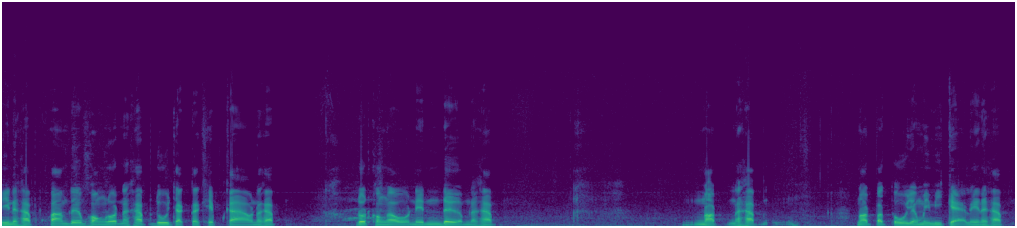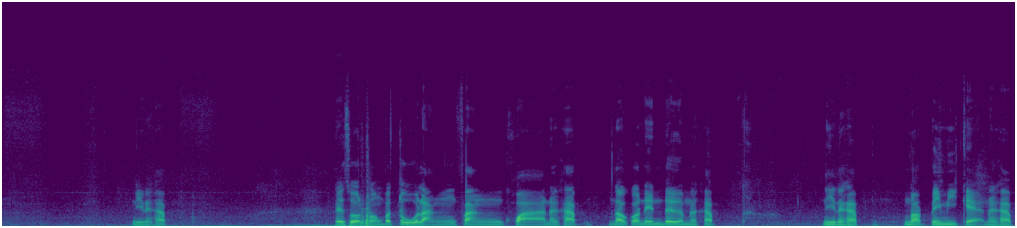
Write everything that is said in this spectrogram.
นี่นะครับความเดิมของรถนะครับ ดูจากตะเข็บกาวนะครับ รถของเราเน้นเดิมนะครับน็อตนะครับน็อตประตูยังไม่มีแกะเลยนะครับ นี่นะครับ ในส่วนของประตูหลังฝั่งขวานะครับ เราก็เน้นเดิมนะครับ นี่นะครับน็อตไม่มีแกะนะครับ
